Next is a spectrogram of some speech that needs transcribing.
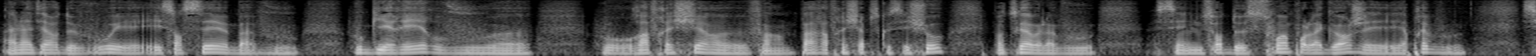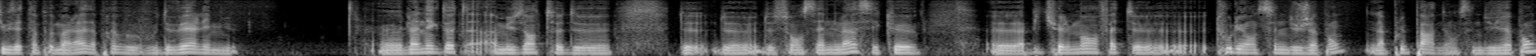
à l'intérieur de vous et est censée bah, vous vous guérir, vous vous rafraîchir, enfin pas rafraîchir parce que c'est chaud, mais en tout cas voilà vous c'est une sorte de soin pour la gorge et après vous, si vous êtes un peu malade, après vous, vous devez aller mieux. Euh, l'anecdote amusante de, de, de, de ce onsen là, c'est que euh, habituellement en fait euh, tous les onsen du Japon, la plupart des onsen du Japon,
